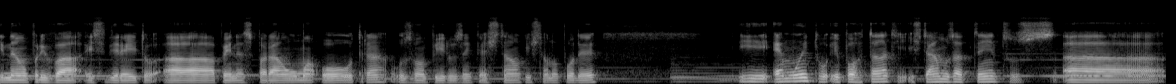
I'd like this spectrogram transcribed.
e não privar esse direito apenas para uma ou outra, os vampiros em questão que estão no poder. E é muito importante estarmos atentos a,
